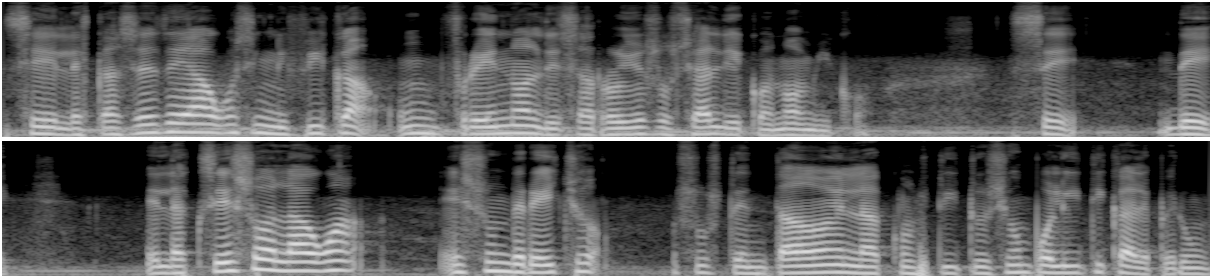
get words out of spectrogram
C. La escasez de agua significa un freno al desarrollo social y económico. C. D. El acceso al agua es un derecho sustentado en la constitución política del Perú.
